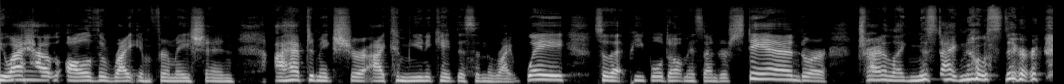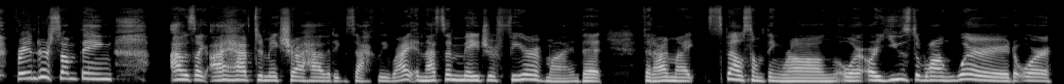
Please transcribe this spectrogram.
Do I Mhm. have all of the right information? I have to make sure I communicate this in the right way so that people don't misunderstand or try to like misdiagnose their friend or something. I was like, I have to make sure I have it exactly right. And that's a major fear of mine that that I might spell something wrong or or use the wrong word or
